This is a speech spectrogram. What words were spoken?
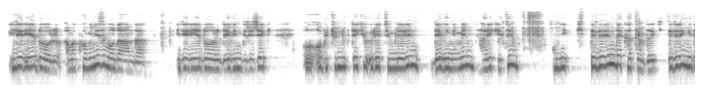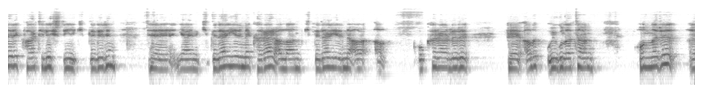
ileriye doğru ama komünizm odağında ileriye doğru devindirecek o, o bütünlükteki üretimlerin, devinimin, hareketin hani kitlelerin de katıldığı, kitlelerin giderek partileştiği, kitlelerin e, yani kitleler yerine karar alan, kitleler yerine al, al, o kararları e, alıp uygulatan, onları e,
